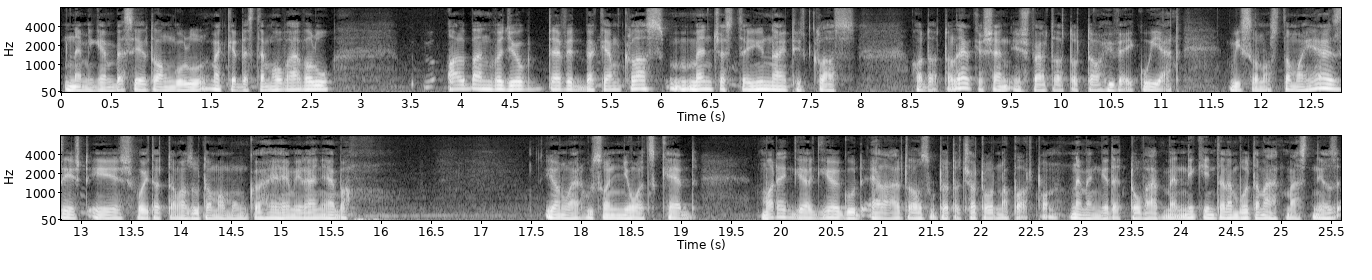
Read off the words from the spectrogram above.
nem igen beszélt angolul. Megkérdeztem hová való. Alban vagyok, David Beckham class, Manchester United class. Hadatta lelkesen, és feltartotta a hüvelykújját. Viszonoztam a jelzést, és folytattam az utam a munkahelyem irányába. Január 28 kedd. Ma reggel Gilgood elállta az utat a csatornaparton. Nem engedett tovább menni, kénytelen voltam átmászni az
